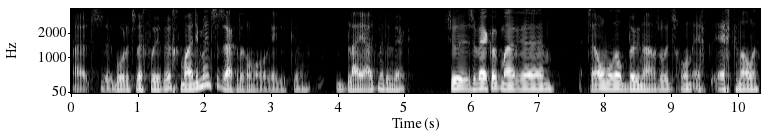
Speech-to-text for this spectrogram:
nou het is eh, behoorlijk slecht voor je rug. Maar die mensen zagen er allemaal wel redelijk blij uit met hun werk. Ze, ze werken ook maar... ja, het zijn allemaal wel beunhaars hoor. Het is gewoon echt, echt knallen.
